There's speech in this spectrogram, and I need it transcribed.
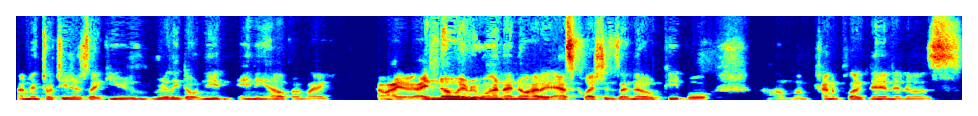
my mentor teacher is like, you really don't need any help. I'm like, I, I know everyone. I know how to ask questions. I know people. Um, I'm kind of plugged in, and it was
